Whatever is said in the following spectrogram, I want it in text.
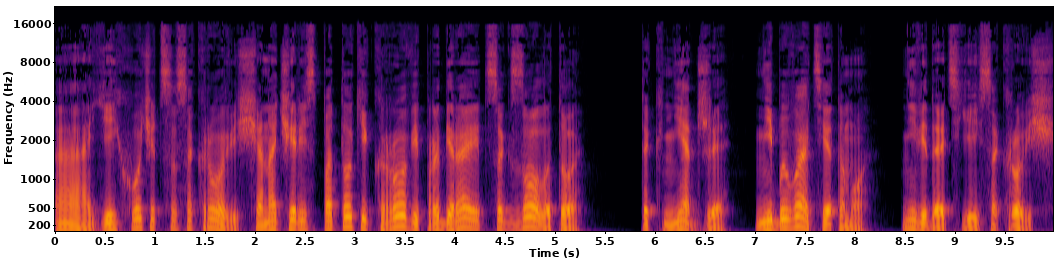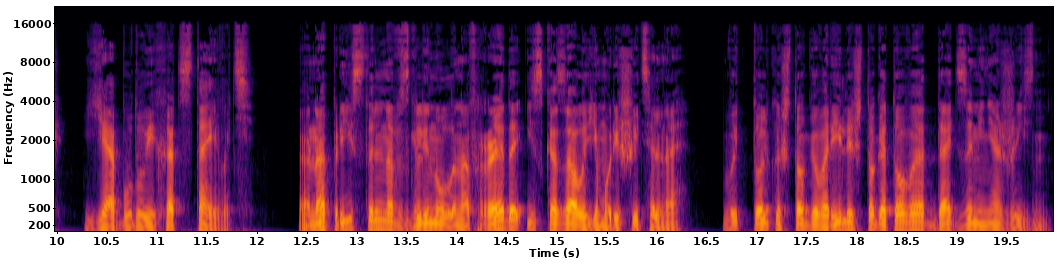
А, ей хочется сокровищ, она через потоки крови пробирается к золоту. Так нет же, не бывать этому, не видать ей сокровищ. Я буду их отстаивать. Она пристально взглянула на Фреда и сказала ему решительно. «Вы только что говорили, что готовы отдать за меня жизнь».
